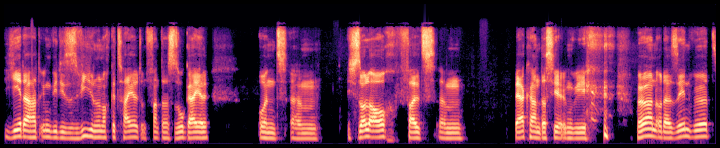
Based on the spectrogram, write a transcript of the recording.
jeder hat irgendwie dieses Video nur noch geteilt und fand das so geil. Und ähm, ich soll auch, falls ähm, Berkan das hier irgendwie hören oder sehen wird,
